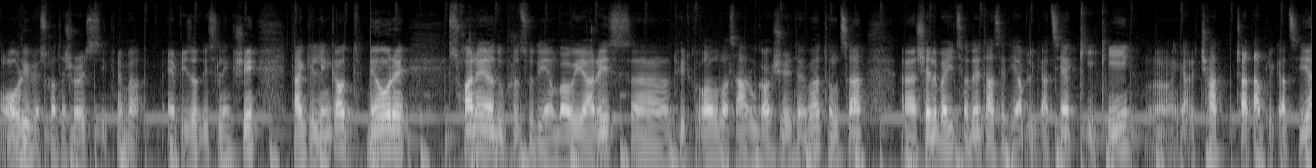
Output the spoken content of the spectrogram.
ორივე სხვათაშორის იქნება ეპიზოდის ლინკში, დაგილინკავთ. მეორე სხვანაირად უფრო ცუდი ამბავი არის, თვითკვლელობას არ უკავშირდება, თუმცა შეიძლება იცოდეთ ასეთი აპლიკაცია Kiki, ეგ არის chat chat აპლიკაცია.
